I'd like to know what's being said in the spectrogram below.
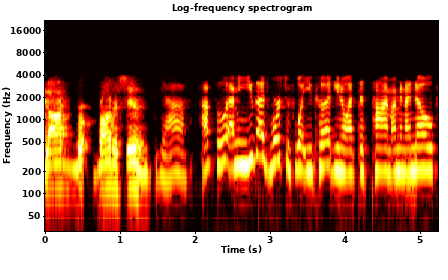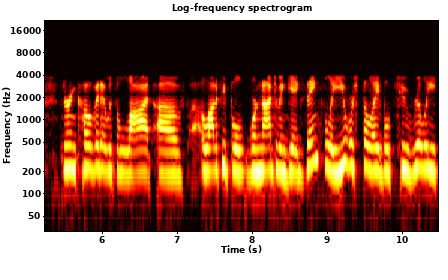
God br- brought us in. yeah. Absolutely. I mean, you guys worked with what you could, you know, at this time. I mean, I know during COVID it was a lot of a lot of people were not doing gigs. Thankfully, you were still able to really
